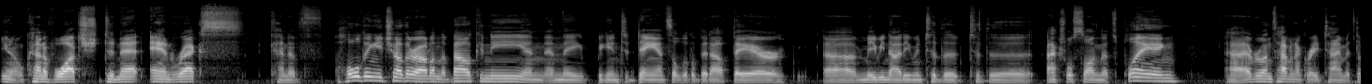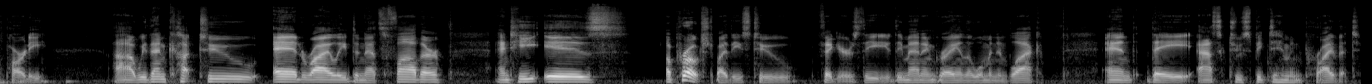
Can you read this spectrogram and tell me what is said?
you know, kind of watch Danette and Rex kind of holding each other out on the balcony, and, and they begin to dance a little bit out there. Uh, maybe not even to the to the actual song that's playing. Uh, everyone's having a great time at the party. Uh, we then cut to Ed Reilly, Danette's father, and he is approached by these two figures, the, the man in gray and the woman in black, and they ask to speak to him in private.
